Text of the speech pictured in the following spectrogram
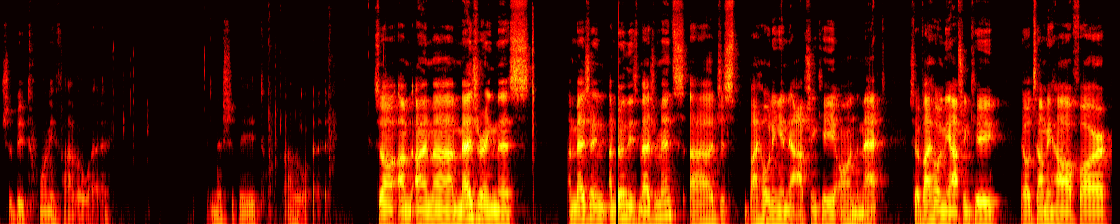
should be 25 away. And this should be 25 away. So I'm, I'm uh, measuring this. I'm measuring, I'm doing these measurements uh, just by holding in the option key on the Mac. So if I hold in the option key, it'll tell me how far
